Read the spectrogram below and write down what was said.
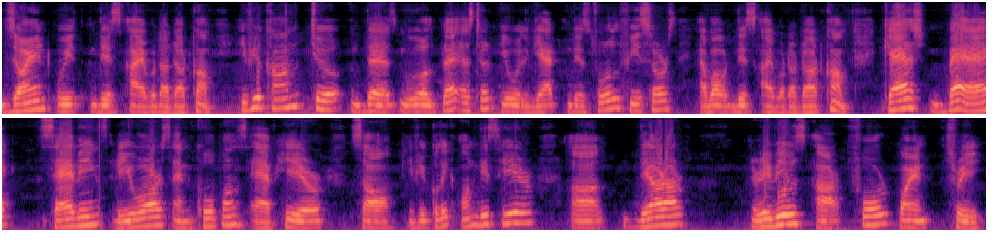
joined with this ibotta.com if you come to this google play store you will get these total features about this ibotta.com cashback savings rewards and coupons app here. So if you click on this here uh, there are reviews are 4.3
